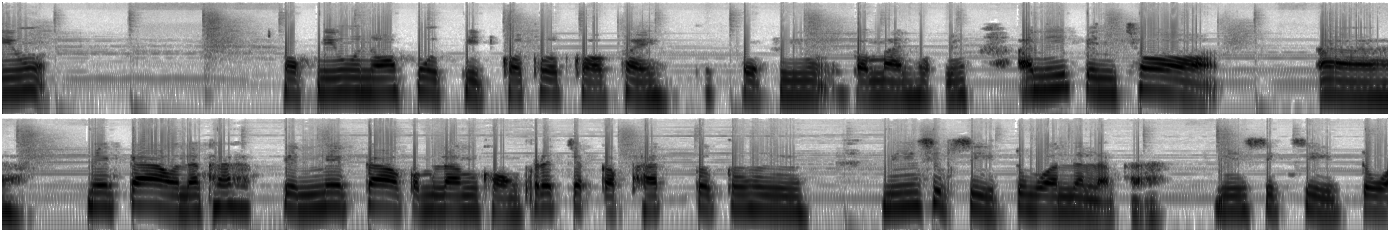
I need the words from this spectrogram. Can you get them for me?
นิ้วหกนิ้วเนาะพูดผิดขอโทษขออภัยหกนิ้วประมาณหกนิ้ว อันนี้เป็นช่ออ่าแม่เก้านะคะ เป็นแม่เก้ากำลังของพระจักรพรรดิก็คือมีสิบสี่ตัวนั่นแหละค่ะ มีสิบสี่ตัว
